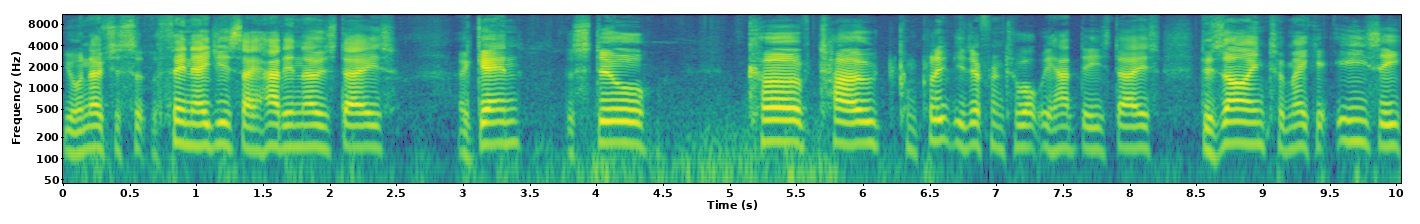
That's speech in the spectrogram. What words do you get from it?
you'll notice that the thin edges they had in those days, again, the still curved toe, completely different to what we had these days, designed to make it easy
